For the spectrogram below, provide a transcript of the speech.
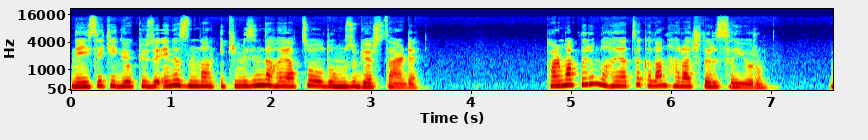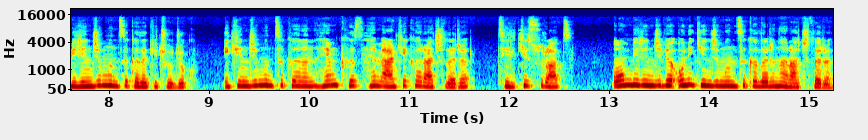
Neyse ki gökyüzü en azından ikimizin de hayatta olduğumuzu gösterdi. Parmaklarımla hayatta kalan haraçları sayıyorum. Birinci mıntıkadaki çocuk, ikinci mıntıkanın hem kız hem erkek haraçları, tilki surat, 11. ve 12. mıntıkaların haraçları.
